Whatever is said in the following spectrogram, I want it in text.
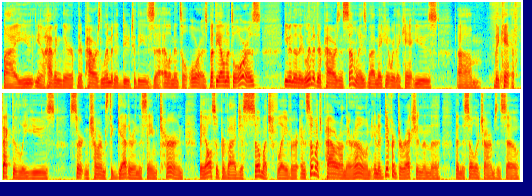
by you you know having their their powers limited due to these uh, elemental auras. But the elemental auras, even though they limit their powers in some ways by making it where they can't use um, they can't effectively use certain charms together in the same turn, they also provide just so much flavor and so much power on their own in a different direction than the than the solar charms. And so,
